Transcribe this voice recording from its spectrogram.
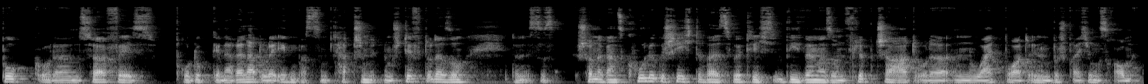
Book oder ein Surface Produkt generell hat oder irgendwas zum Touchen mit einem Stift oder so, dann ist das schon eine ganz coole Geschichte, weil es wirklich wie wenn man so ein Flipchart oder ein Whiteboard in einem Besprechungsraum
